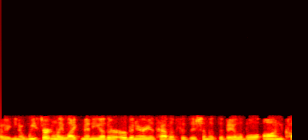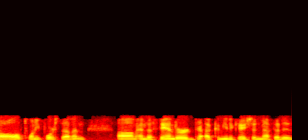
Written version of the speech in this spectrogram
uh, you know we certainly, like many other urban areas, have a physician that's available on call 24/7. Um, and the standard uh, communication method is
